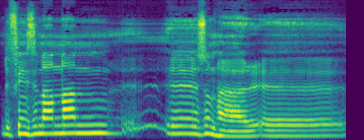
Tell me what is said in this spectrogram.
Det finns en annan eh, sån här eh,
